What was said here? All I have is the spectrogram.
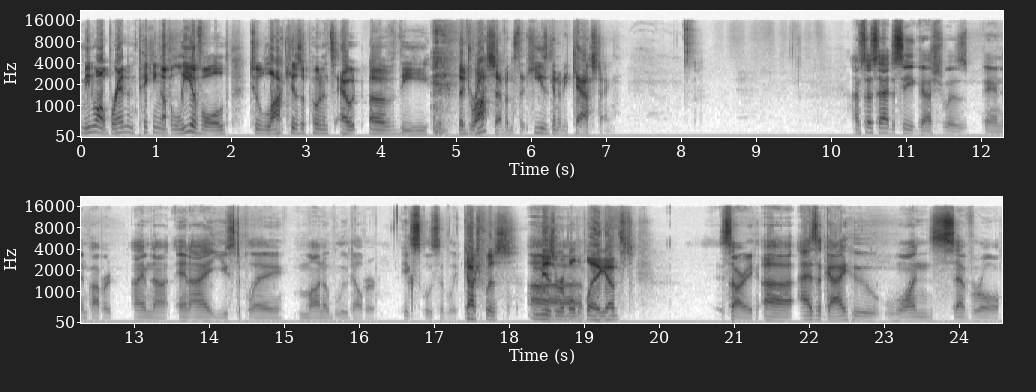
Meanwhile, Brandon picking up Leovold to lock his opponents out of the the draw sevens that he's going to be casting. I'm so sad to see Gush was banned in Pauper. I am not, and I used to play Mono Blue Delver exclusively. Gush was miserable to Uh, play against. Sorry, uh, as a guy who won several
